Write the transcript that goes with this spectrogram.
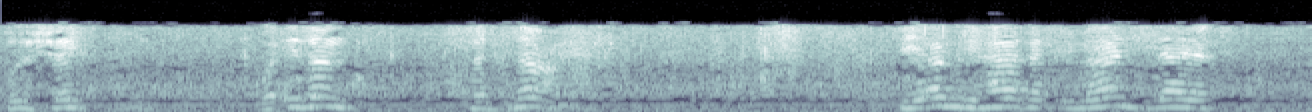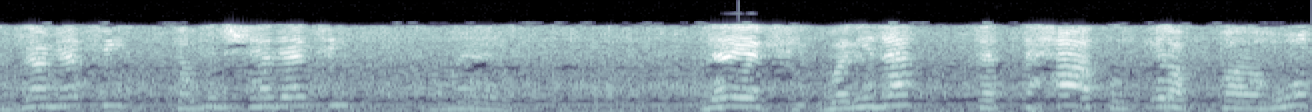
يقول الشيخ وإذا فالزعم في أمر هذا الإيمان لا يكفي. الزعم يكفي ترديد الشهادة يكفي؟ لا يكفي. ولذا فالتحاكم إلى الطاغوت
